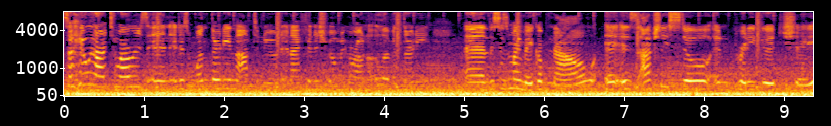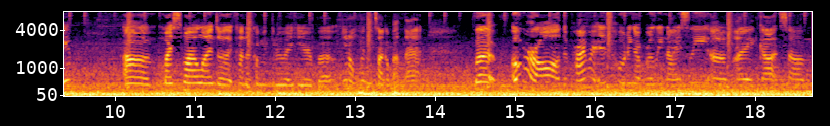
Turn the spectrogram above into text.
So here we are two hours in. It is 1.30 in the afternoon and I finished filming around 11.30. And this is my makeup now. It is actually still in pretty good shape. Um, my smile lines are like kind of coming through right here, but you know, we can talk about that. But overall, the primer is holding up really nicely. Um, I got some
